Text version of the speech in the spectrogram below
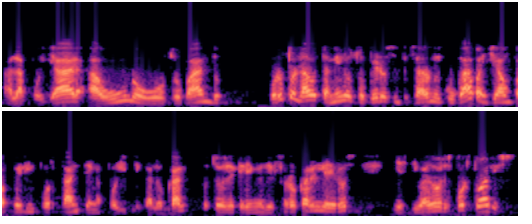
al apoyar a uno u otro bando. Por otro lado, también los obreros empezaron y jugaban ya un papel importante en la política local, sobre todo el gremio de ferrocarrileros y estibadores portuarios.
